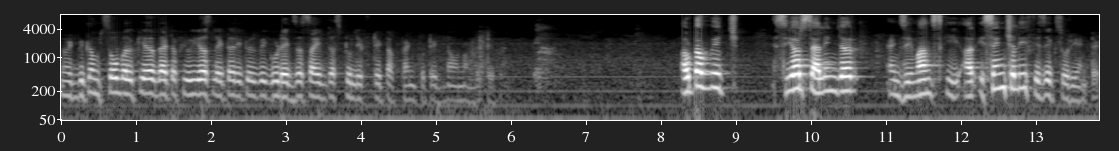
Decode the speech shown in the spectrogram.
Now it becomes so bulkier that a few years later it will be good exercise just to lift it up and put it down on the table out of which Sears, Salinger and Zemansky are essentially physics oriented.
